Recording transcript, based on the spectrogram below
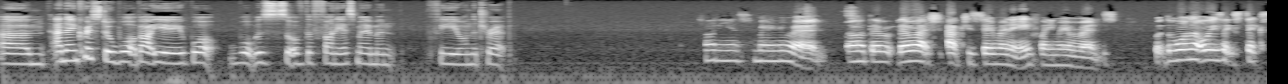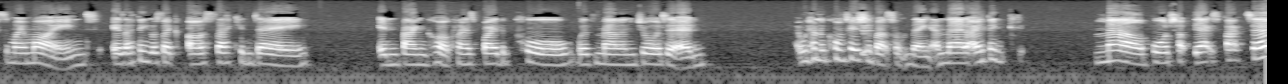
Um, and then Chrystal, what about you? What what was sort of the funniest moment for you on the trip? Funniest moment. Oh, there, there were actually, actually so many funny moments. But the one that always like sticks in my mind is I think it was like our second day in Bangkok, and I was by the pool with Mel and Jordan, and we had a conversation about something, and then I think Mel brought up the X Factor,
